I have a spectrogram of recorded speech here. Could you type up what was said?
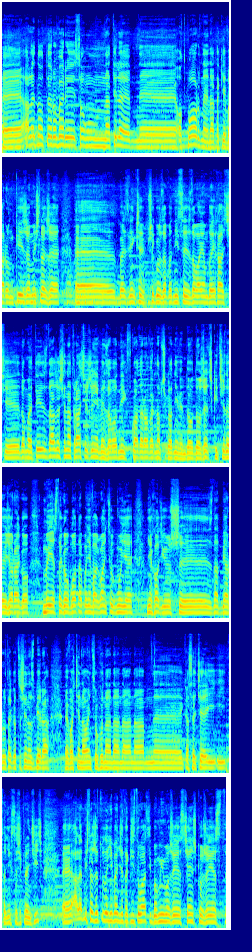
e, ale no, te rowery są na tyle e, odporne na takie warunki, że myślę, że e, bez większych przygód zawodnicy zdołają dojechać e, do mety. Zdarza się na trasie, że nie wiem, zawodnik wkłada rower na przykład, nie wiem, do, do rzeczki czy do jeziora go myje z tego błota, ponieważ łańcuch mu nie, nie chodzi już z nadmiaru tego, co się nazbiera właśnie na łańcuchu, na, na, na, na e, kasecie i, i to nie chce się kręcić. E, ale myślę, że tutaj nie będzie takiej sytuacji, bo mimo, że jest ciężko, że jest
